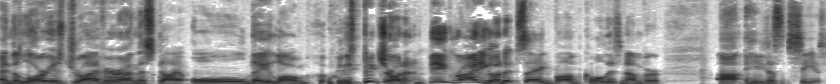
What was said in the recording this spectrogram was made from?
And the lorry is driving around this guy all day long with his picture on it and big writing on it saying, Bob, call this number uh, he doesn't see it.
